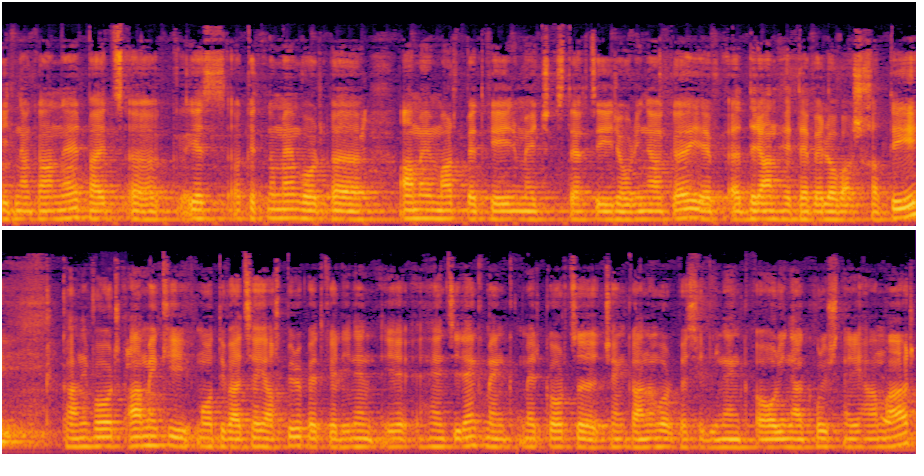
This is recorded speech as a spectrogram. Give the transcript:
գիտնականներ, բայց ես գտնում եմ, որ ամեն մարդ պետք է իր մեջ ստեղծի իր օրինակը եւ դրան հետևելով աշխատի քանի որ ամենքի մոտիվացիայի աղբյուրը պետք է լինեն հենց իրենք, մենք մեր գործը չենք անում, որպեսզի լինենք օրինակ ուրիշների համար,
